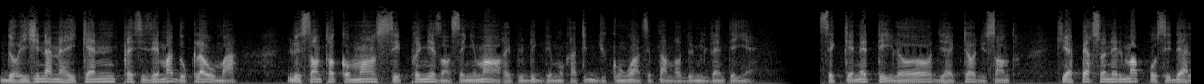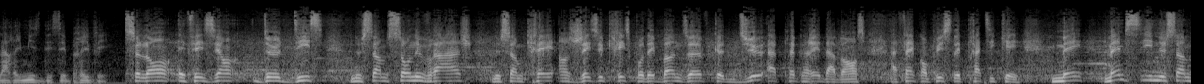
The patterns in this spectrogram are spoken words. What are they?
D'origine américaine, précisément d'Oklahoma, le centre commence ses premiers enseignements en République démocratique du Congo en septembre 2021. C'est Kenneth Taylor, directeur du centre, qui a personnellement procédé à la remise de ces brevets. selon Éphésiens 2, 10, nous sommes son ouvrage, nous sommes créés en Jésus-Christ pour des bonnes œuvres que Dieu a préparées d'avance afin qu'on puisse les pratiquer. Mais même si nous sommes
